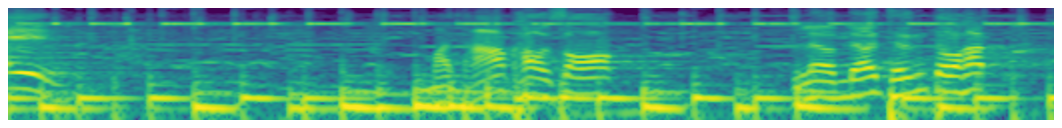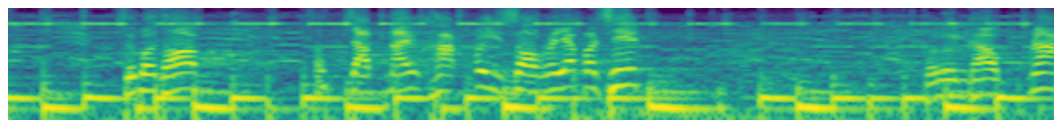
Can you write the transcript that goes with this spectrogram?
ย มาเท้าเข่าศอก เริ่มเดินถึงตัวครับซุปเปอร์ท็อปจับไหนขักไปศอกระยะประชิดคืนเข่าหน้า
